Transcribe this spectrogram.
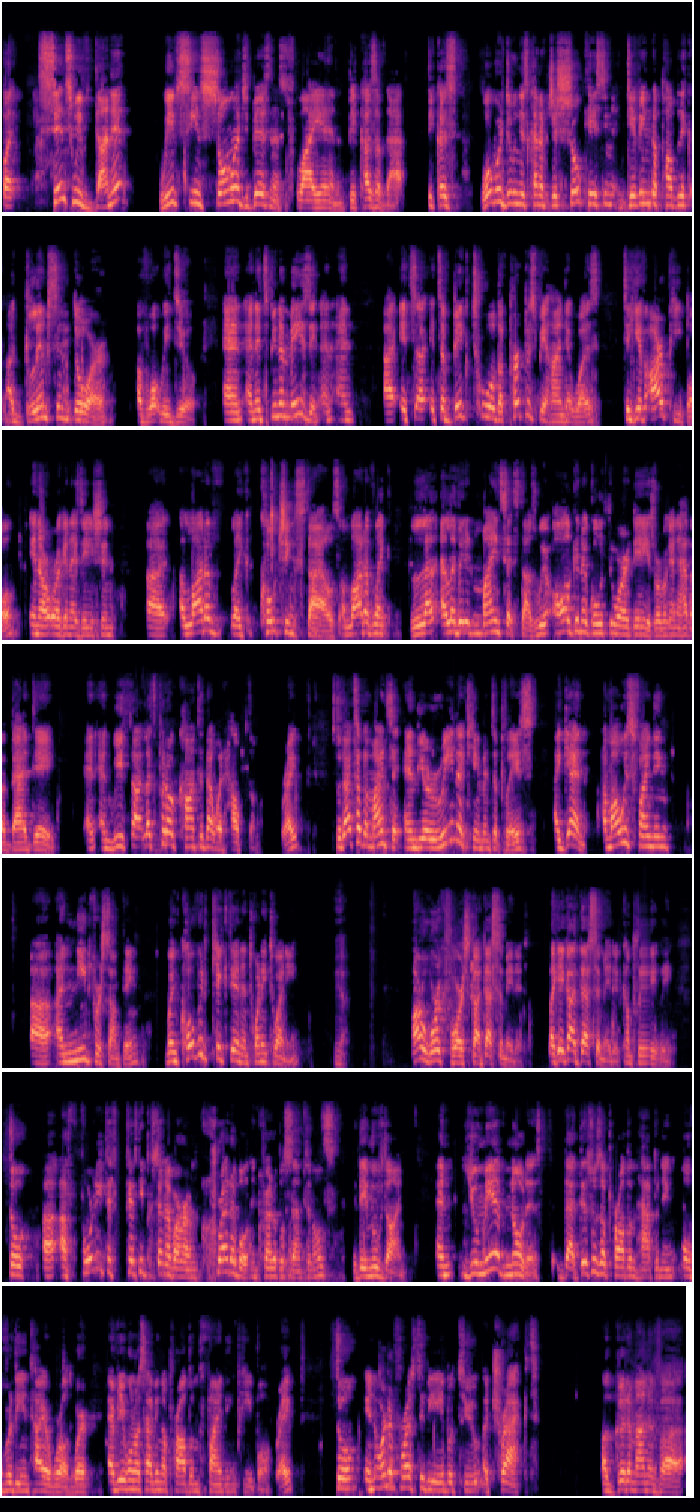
But since we've done it, we've seen so much business fly in because of that. Because what we're doing is kind of just showcasing, giving the public a glimpse and door of what we do. And, and it's been amazing. And, and uh, it's, a, it's a big tool. The purpose behind it was to give our people in our organization uh, a lot of like coaching styles, a lot of like le- elevated mindset styles. We're all going to go through our days where we're going to have a bad day. And, and we thought, let's put out content that would help them, right? So that's how the mindset and the arena came into place. Again, I'm always finding uh, a need for something. when COVID kicked in in 2020, Yeah. our workforce got decimated. Like it got decimated completely. So uh, a 40 to 50% of our incredible, incredible Sentinels, they moved on. And you may have noticed that this was a problem happening over the entire world where everyone was having a problem finding people, right? So, in order for us to be able to attract a good amount of uh,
